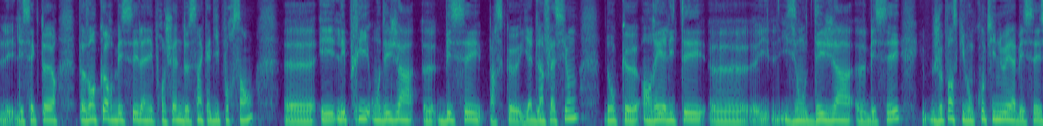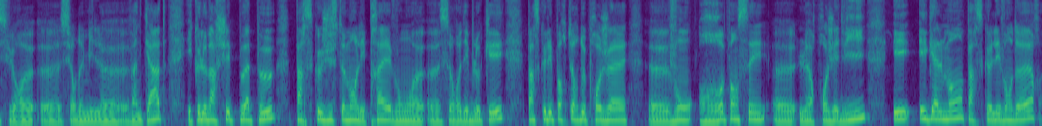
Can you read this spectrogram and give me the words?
les secteurs, peuvent encore baisser l'année prochaine de 5 à 10% euh, et les prix ont déjà euh, baissé parce qu'il y a de l'inflation. Donc euh, en réalité, ils ont déjà baissé. Je pense qu'ils vont continuer à baisser sur sur 2024 et que le marché peu à peu, parce que justement les prêts vont se redébloquer, parce que les porteurs de projets vont repenser leur projet de vie et également parce que les vendeurs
